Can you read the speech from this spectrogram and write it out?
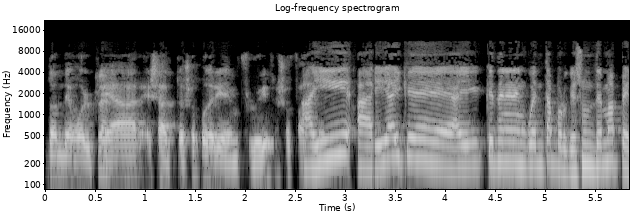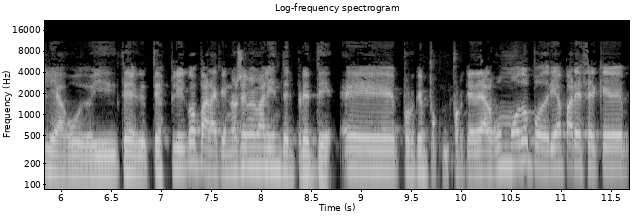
donde golpear, exacto, eso podría influir. Eso ahí ahí hay, que, hay que tener en cuenta porque es un tema peliagudo y te, explico para que no se me malinterprete, eh, porque, porque de algún modo podría parecer que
